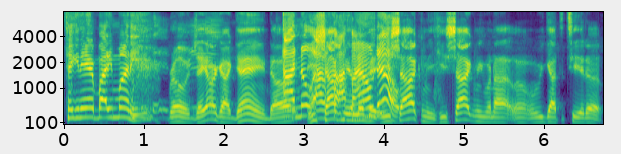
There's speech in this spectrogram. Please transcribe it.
Taking everybody money. bro, J.R. got game, dog. I know, He I- shocked I me a little bit. out. He shocked me. He shocked me when I when we got to tee it up.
